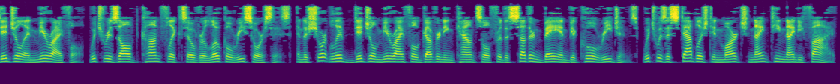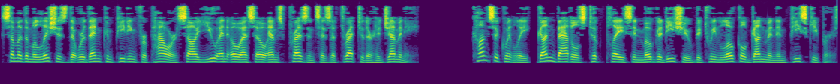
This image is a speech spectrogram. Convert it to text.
Digil and Mirifle, which resolved conflicts over local resources, and the short-lived Digil Mirifle Governing Council for the Southern Bay and Bakool regions, which was established in March 1995. Some of the militias that were then competing for power saw UNOSOM's presence as a threat to their hegemony. Consequently, gun battles took place in Mogadishu between local gunmen and peacekeepers.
